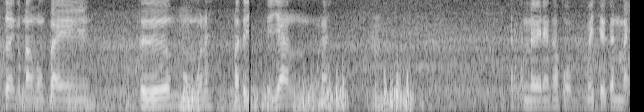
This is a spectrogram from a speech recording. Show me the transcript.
เพื่อนกำลังลงไปซื้อหมูนะ เราจะจะย่างหมูนะอืมไปกันเลยนะครับผม ไว้เจอกันใหม่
